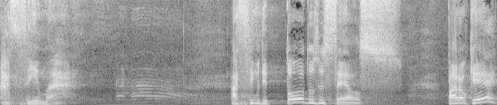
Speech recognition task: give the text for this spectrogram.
Acima. Acima de todos os céus. Para o que?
